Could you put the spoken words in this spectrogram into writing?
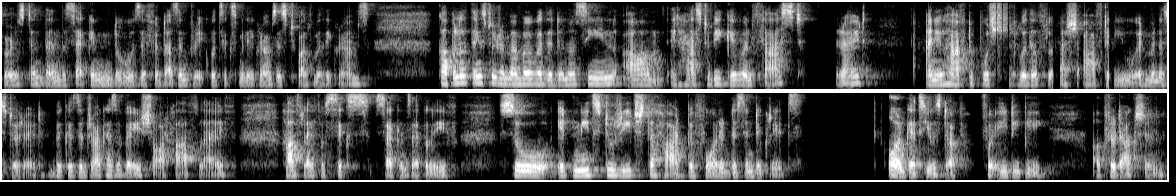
first, and then the second dose, if it doesn't break with six milligrams, is 12 milligrams. Couple of things to remember with adenosine: um, it has to be given fast, right? And you have to push it with a flush after you administer it because the drug has a very short half-life half-life of six seconds i believe. So it needs to reach the heart before it disintegrates or gets used up for atp uh, production.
